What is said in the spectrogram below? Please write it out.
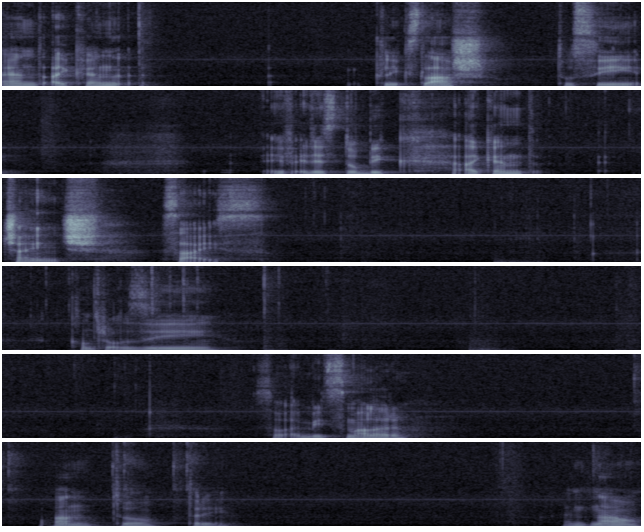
And I can click slash to see if it is too big, I can change size. Control Z. So a bit smaller. One, two, three. And now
